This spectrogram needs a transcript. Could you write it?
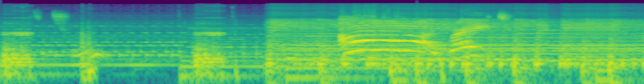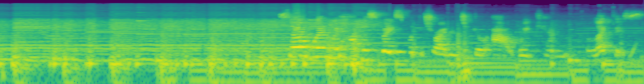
Is it true? Ah, great! So when we have the space for the trident to go out, we can collect this.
